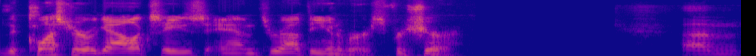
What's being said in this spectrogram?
the cluster of galaxies and throughout the universe, for sure. Um,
